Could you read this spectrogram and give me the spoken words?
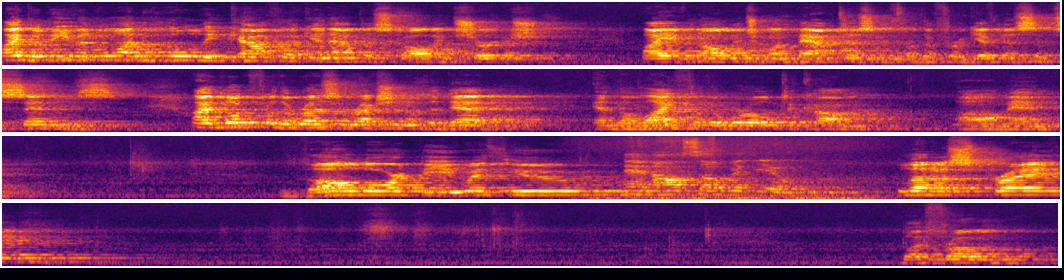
I believe in one holy Catholic and apostolic church. I acknowledge one baptism for the forgiveness of sins. I look for the resurrection of the dead and the life of the world to come. Amen. The Lord be with you. And also with you. Let us pray. But from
